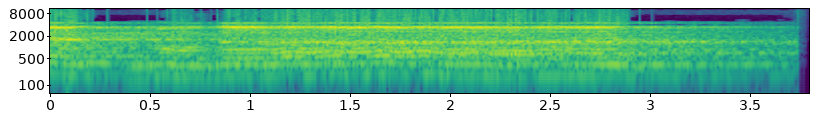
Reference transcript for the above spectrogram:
يسجدان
